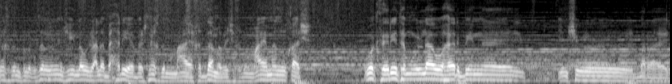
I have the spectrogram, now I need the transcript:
نخدم في الغزل نجي نلوج على بحرية باش نخدم معايا خدامة باش يخدموا معايا ما نلقاش. واكثريتهم ولاو هاربين آه، يمشيوا برا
